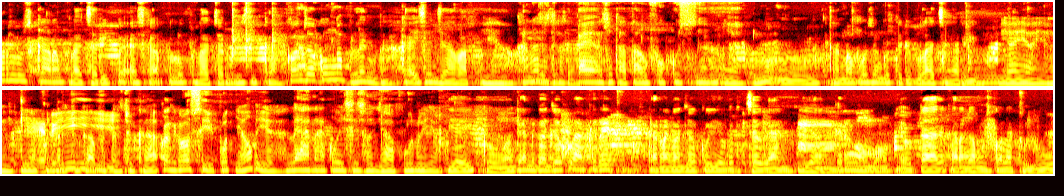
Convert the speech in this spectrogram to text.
perlu sekarang belajar IPS, nggak perlu belajar fisika. Koncoku ngeblank dah, gak iso jawab. ya karena sudah kayak sudah tahu fokusnya kan ya Heeh. Dan apa sing kudu dipelajari? iya iya iya iya benar juga benar juga. Kan kalau siput. ya apa ya? Le anakku isi son ngono ya. Ya iku makanya koncoku akhirnya karena koncoku ya kerja kan. Ya akhirnya ngomong ya udah sekarang kamu sekolah dulu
